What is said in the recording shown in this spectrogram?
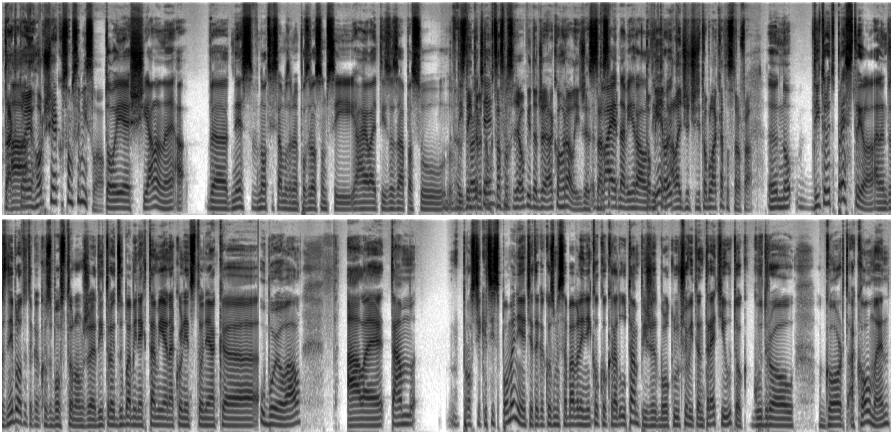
Tak a to je horšie, ako som si myslel. To je šialené a e, dnes v noci samozrejme pozrel som si highlighty zo zápasu v Detroite. Chcel som sa ťa opýtať, že ako hrali. Že 2-1 vyhral to Detroit. Viem, ale že, či to bola katastrofa. E, no, Detroit prestrieľal, ale nebolo to tak ako s Bostonom, že Detroit zubami nechtami a nakoniec to nejak uh, ubojoval ale tam proste keď si spomeniete, tak ako sme sa bavili niekoľkokrát u Tampy, že bol kľúčový ten tretí útok, Goodrow, Gord a Coleman,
